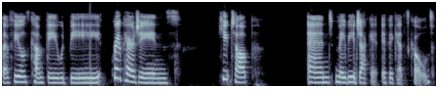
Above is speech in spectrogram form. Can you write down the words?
that feels comfy would be great pair of jeans, cute top, and maybe a jacket if it gets cold.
